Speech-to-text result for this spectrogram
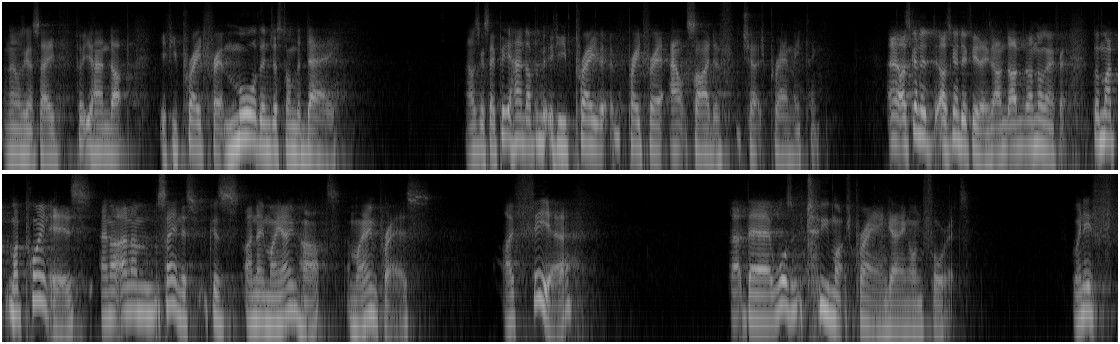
And then I was going to say, put your hand up if you prayed for it more than just on the day. I was going to say, put your hand up if you prayed, prayed for it outside of the church prayer meeting. And I was going to, I was going to do a few things. I'm, I'm, I'm not going for it. But my, my point is, and, I, and I'm saying this because I know my own heart and my own prayers, I fear that there wasn't too much praying going on for it. When if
